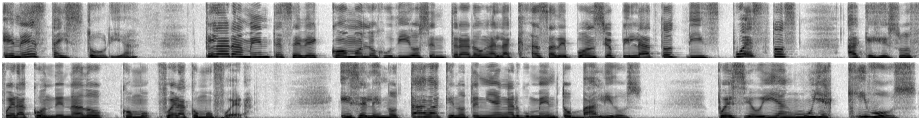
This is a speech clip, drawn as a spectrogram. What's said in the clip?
En esta historia, claramente se ve cómo los judíos entraron a la casa de Poncio Pilato dispuestos a que Jesús fuera condenado como fuera como fuera. Y se les notaba que no tenían argumentos válidos, pues se oían muy esquivos,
